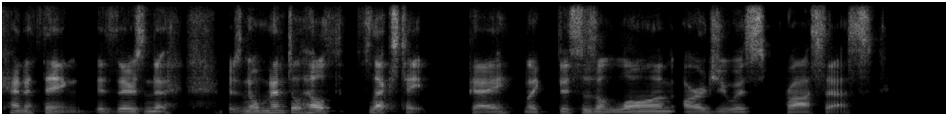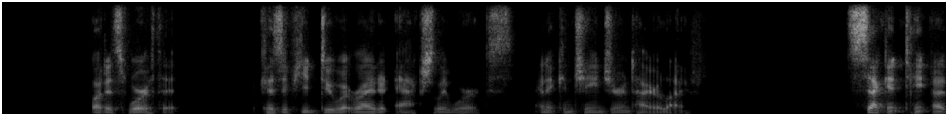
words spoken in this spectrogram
kind of thing. Is there's no there's no mental health flex tape. Okay. Like this is a long, arduous process, but it's worth it because if you do it right, it actually works and it can change your entire life. Second, ta- uh,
